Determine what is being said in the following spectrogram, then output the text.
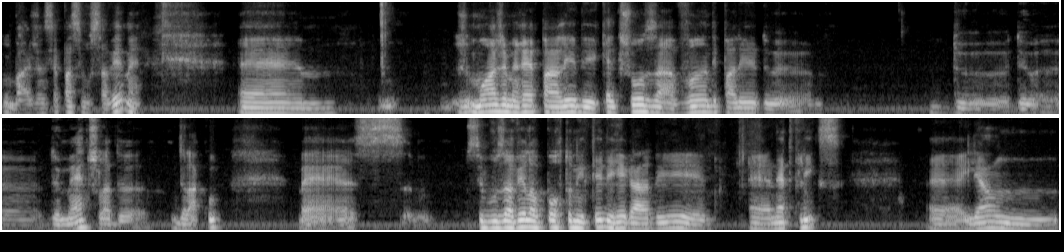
bah, je ne sais pas si vous savez, mais euh, moi j'aimerais parler de quelque chose avant de parler de de, de, de match là, de, de la Coupe. Mais, si vous avez l'opportunité de regarder euh, Netflix, Euh, il y a une,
